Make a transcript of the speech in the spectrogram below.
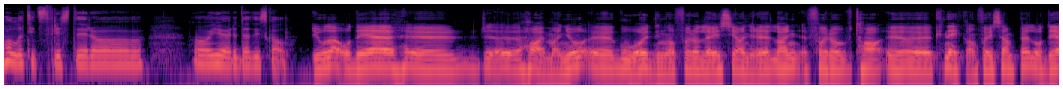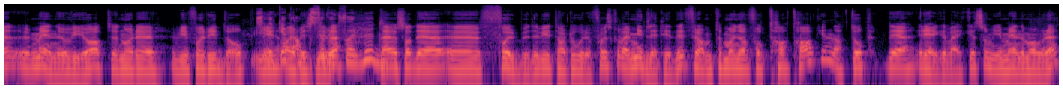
holde tidsfrister og, og gjøre det de skal? Jo da, og det uh, har man jo uh, gode ordninger for å løse i andre land, for å ta uh, kneikene f.eks. Og det mener jo vi jo at når det, vi får rydda opp i arbeidslivet forbud? Nei, altså Det uh, forbudet vi tar til orde for skal være midlertidig fram til man har fått ta tak i nettopp det regelverket som vi mener mangler.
